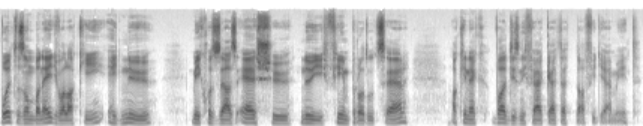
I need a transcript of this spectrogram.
Volt azonban egy valaki, egy nő, méghozzá az első női filmproducer, akinek Walt Disney felkeltette a figyelmét.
